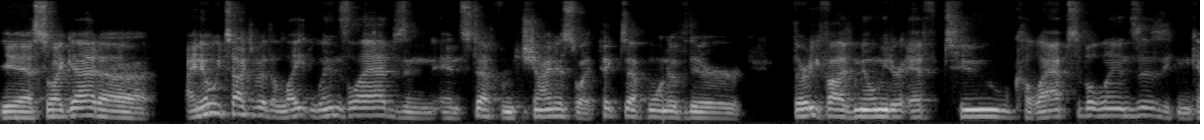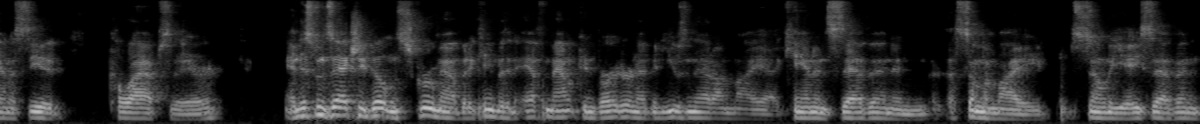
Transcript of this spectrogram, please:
Yeah. So I got uh I know we talked about the Light Lens Labs and, and stuff from China. So I picked up one of their 35 millimeter f2 collapsible lenses. You can kind of see it collapse there. And this one's actually built in screw mount, but it came with an F mount converter, and I've been using that on my uh, Canon 7 and some of my Sony A7.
